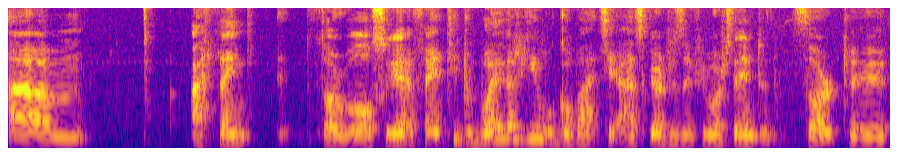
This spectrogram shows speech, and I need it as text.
now, um, I think Thor will also get affected. Whether he will go back to Asgard, because if you watch the end of Thor 2,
